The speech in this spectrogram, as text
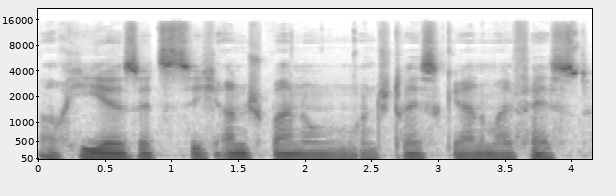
Auch hier setzt sich Anspannung und Stress gerne mal fest.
